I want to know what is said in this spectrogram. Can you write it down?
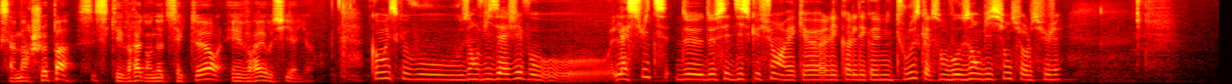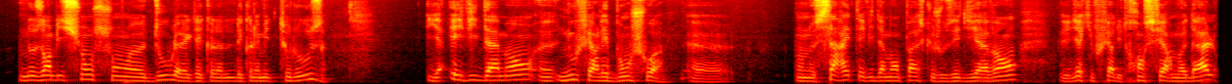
ça ne marche pas. Ce qui est vrai dans notre secteur est vrai aussi ailleurs. Comment est-ce que vous envisagez vos... la suite de, ces discussions avec euh, l'école d'économie de Toulouse? Quelles sont vos ambitions sur le sujet? Nos ambitions sont euh, doubles avec l'école d'économie de Toulouse. Il y a évidemment, nous, faire les bons choix. on ne s'arrête évidemment pas à ce que je vous ai dit avant de dire qu'il faut faire du transfert modal.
